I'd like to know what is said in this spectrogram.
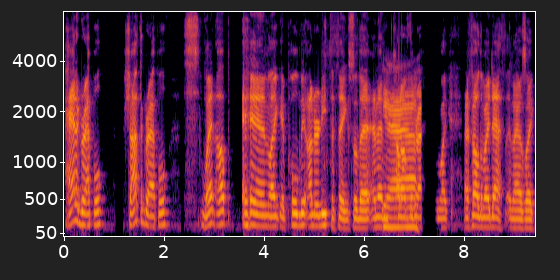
had a grapple, shot the grapple, went up, and like it pulled me underneath the thing, so that, and then cut off the grapple. Like I fell to my death, and I was like,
